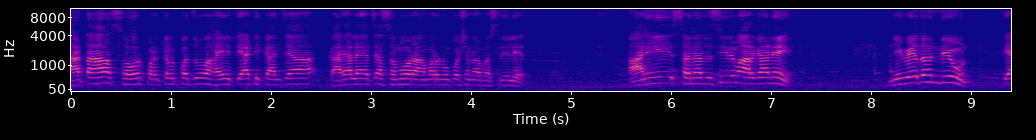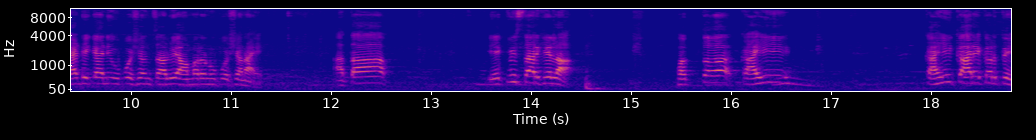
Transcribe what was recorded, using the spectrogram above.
टाटा सौर प्रकल्प जो आहे त्या ठिकाणच्या कार्यालयाच्या समोर आमरण उपोषणा बसलेले आहेत. आणि सनदशीर मार्गाने निवेदन देऊन त्या ठिकाणी उपोषण चालू आहे आमरण उपोषण आहे. आता एकवीस तारखेला फक्त काही काही कार्यकर्ते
